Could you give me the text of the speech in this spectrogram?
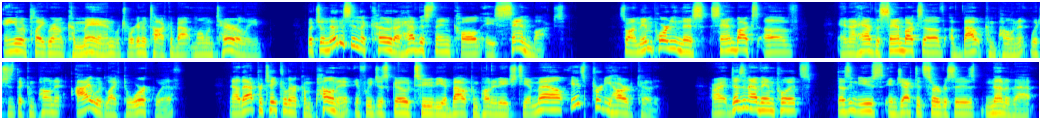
Angular Playground command, which we're going to talk about momentarily, but you'll notice in the code I have this thing called a sandbox. So I'm importing this sandbox of and I have the sandbox of about component, which is the component I would like to work with. Now that particular component, if we just go to the about component HTML, it's pretty hard coded. All right, it doesn't have inputs, doesn't use injected services, none of that.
